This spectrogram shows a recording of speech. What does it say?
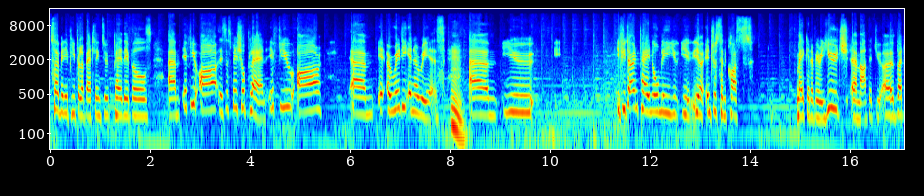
so many people are battling to pay their bills. Um, if you are, there's a special plan. If you are um, already in arrears, Mm. um, you if you don't pay normally you, you you know interest and costs make it a very huge amount that you owe but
